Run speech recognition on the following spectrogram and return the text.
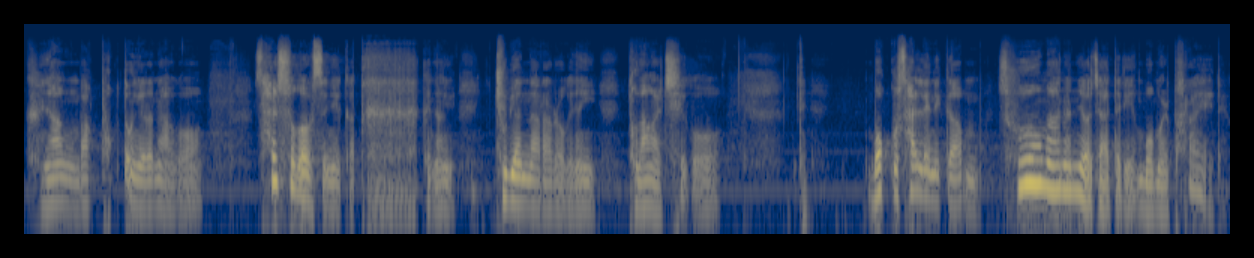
그냥 막 폭동 일어나고 살 수가 없으니까 다 그냥 주변 나라로 그냥 도망을 치고 먹고 살려니까 수많은 여자들이 몸을 팔아야 되고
